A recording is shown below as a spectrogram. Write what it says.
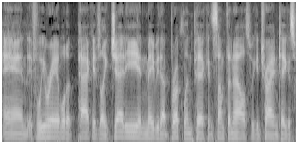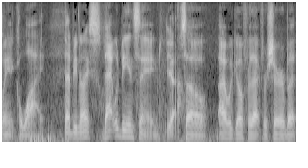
And if we were able to package like Cedi and maybe that Brooklyn pick and something else, we could try and take a swing at Kawhi. That'd be nice. That would be insane. Yeah. So I would go for that for sure. But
